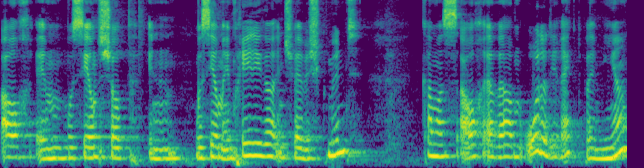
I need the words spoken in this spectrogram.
auch im Museumsshop im Museum im Prediger in Schwäbisch Gmünd kann man es auch erwerben oder direkt bei mir.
